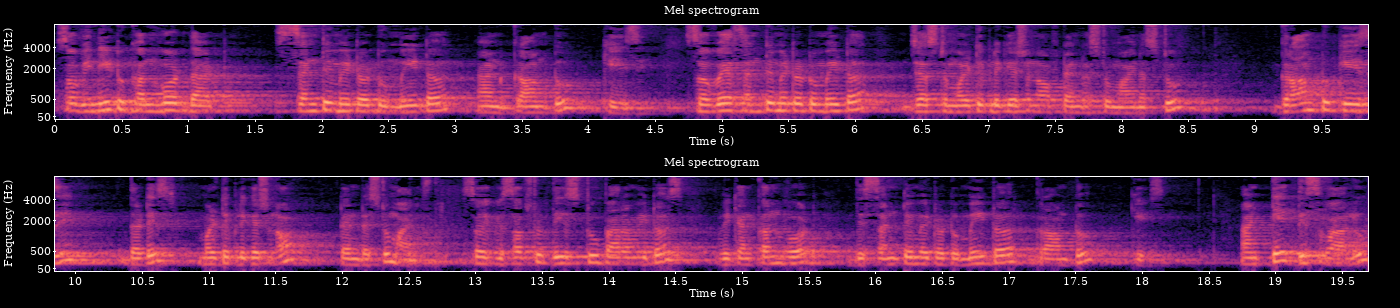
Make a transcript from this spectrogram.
So we need to convert that centimeter to meter and gram to kg. So where centimeter to meter just multiplication of 10 raised to minus 2 gram to kg that is multiplication of 10 raised to minus 3. So if you substitute these two parameters, we can convert the centimeter to meter, gram to kg. And take this value,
